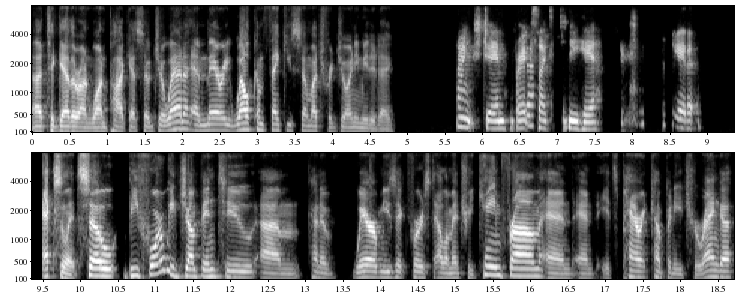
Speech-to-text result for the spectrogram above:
uh, together on one podcast. So, Joanna and Mary, welcome. Thank you so much for joining me today. Thanks, Jim. Very excited to be here. Appreciate it. Excellent. So, before we jump into um, kind of where Music First Elementary came from and and its parent company Charanga,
